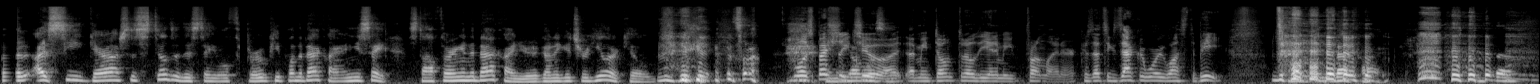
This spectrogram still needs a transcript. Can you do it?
But I see Garrosh is still to this day will throw people in the backline, and you say, "Stop throwing in the backline. You're gonna get your healer killed." Well, especially too. I, I mean, don't throw the enemy frontliner because that's exactly where he wants to be.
